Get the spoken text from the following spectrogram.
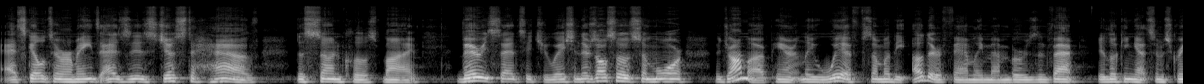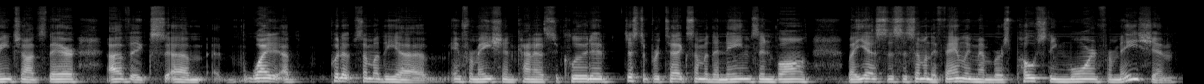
as skeleton remains as is just to have the son close by. Very sad situation. There's also some more drama apparently with some of the other family members. In fact, you're looking at some screenshots there. I've um, I've put up some of the uh, information kind of secluded just to protect some of the names involved. But yes, this is some of the family members posting more information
